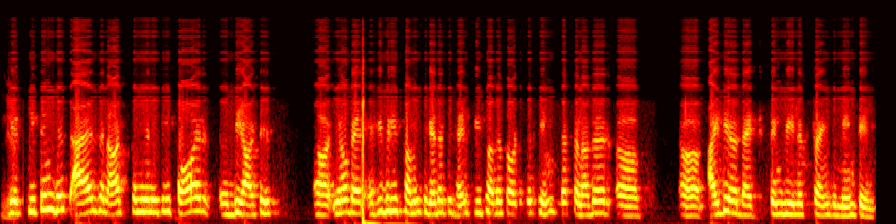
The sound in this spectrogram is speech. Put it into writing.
Yeah. We're keeping this as an arts community for uh, the artists, uh, you know, where everybody's coming together to help each other sort of a thing. That's another uh, uh, idea that Pinwheel is trying to maintain.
